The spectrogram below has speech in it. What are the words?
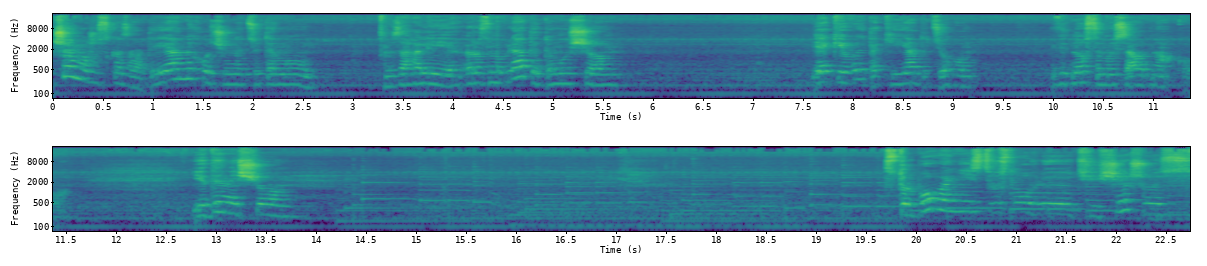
Що я можу сказати? Я не хочу на цю тему взагалі розмовляти, тому що як і ви, так і я до цього відносимося однаково. Єдине, що стурбованість висловлюють і ще щось.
